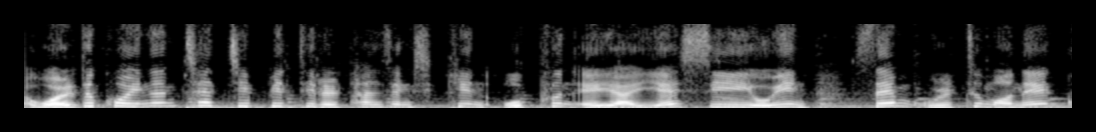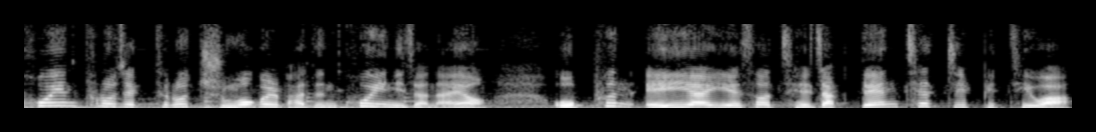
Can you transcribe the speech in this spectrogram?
월드코인은 챗 GPT를 탄생시킨 오픈 AI의 CEO인 샘 울트먼의 코인 프로젝트로 주목을 받은 코인이잖아요. 오픈 AI에서 제작된 챗 GPT와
